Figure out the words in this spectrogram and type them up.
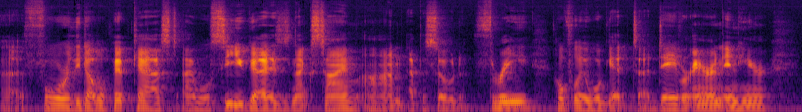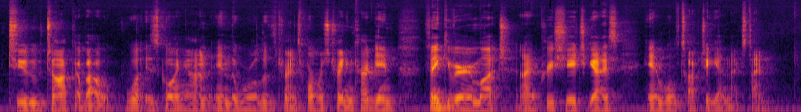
uh, for the Double Pipcast. I will see you guys next time on episode three. Hopefully, we'll get uh, Dave or Aaron in here to talk about what is going on in the world of the Transformers trading card game. Thank you very much. I appreciate you guys, and we'll talk to you again next time.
